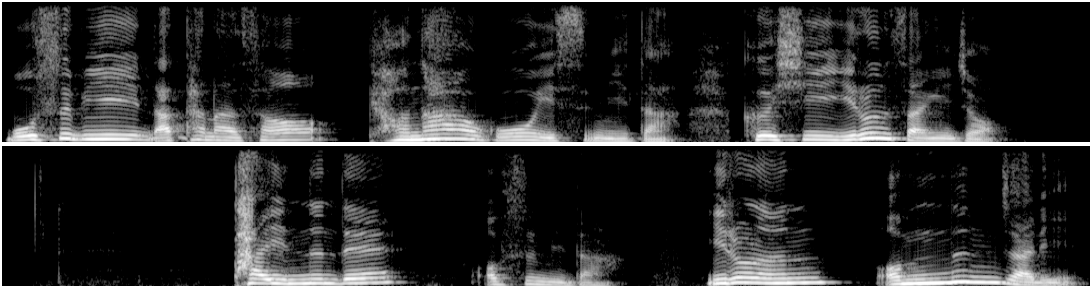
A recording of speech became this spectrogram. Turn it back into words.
모습이 나타나서 변화하고 있습니다. 그것이 이론상이죠. 다 있는데 없습니다. 이론은 없는 자리,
